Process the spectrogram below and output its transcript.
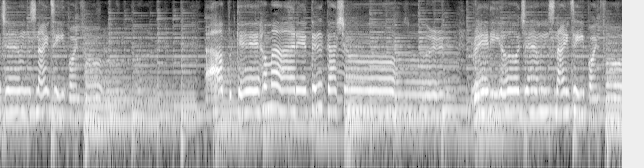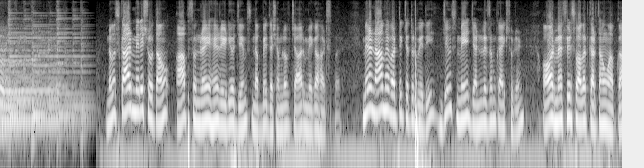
जेम्स 90.4 आपके हमारे दिल का शोर रेडियो जेम्स 90.4 नमस्कार मेरे श्रोताओं, आप सुन रहे हैं रेडियो जेम्स नब्बे दशमलव चार मेगा पर। मेरा नाम है वर्तिक चतुर्वेदी जिम्स में जर्नलिज्म का एक स्टूडेंट और मैं फिर स्वागत करता हूँ आपका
